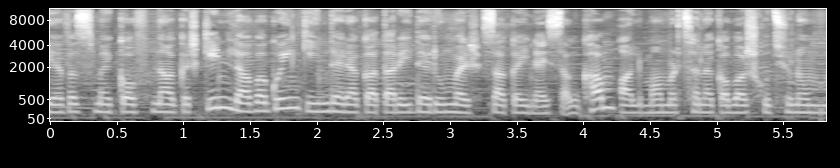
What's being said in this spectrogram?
եւս մեկով Նա կրկին լավագույն կին դերակատարի դերում էր, սակայն այս անգամ Ալմա մրցանակաբաշխությունում։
